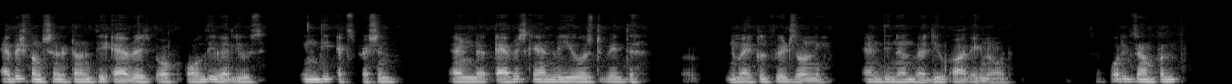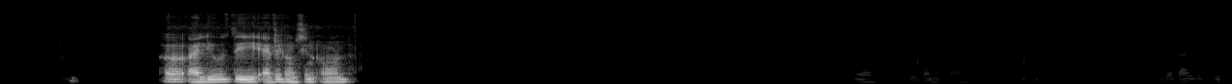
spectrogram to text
average function returns the average of all the values in the expression. And average can be used with uh, numerical fields only and the none value are ignored. So for example uh, I'll use the average function on. Click on apply so what I'll just do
